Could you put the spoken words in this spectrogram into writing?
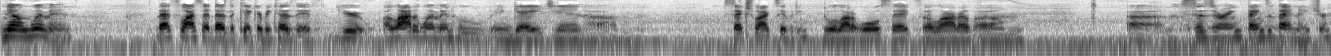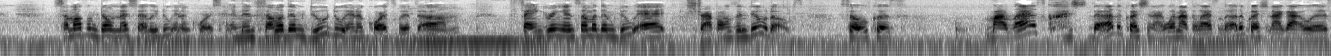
Now, women, that's why I said there's a kicker because if you're a lot of women who engage in um, sexual activity, do a lot of oral sex, a lot of um, uh, scissoring, things of that nature. Some of them don't necessarily do intercourse, and then some of them do do intercourse with um, fingering, and some of them do add strap-ons and dildos. So, because my last question, the other question, I well, not the last one, the other question I got was,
